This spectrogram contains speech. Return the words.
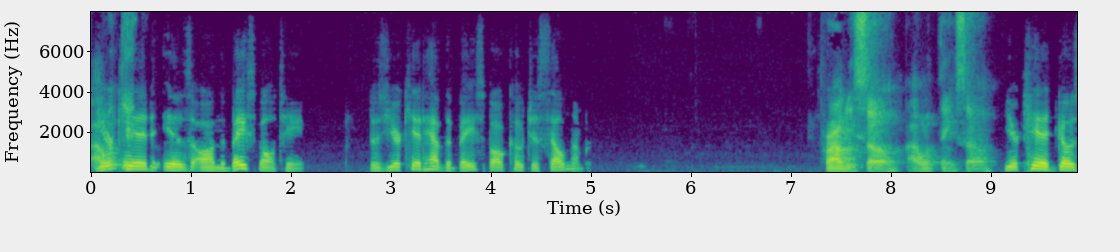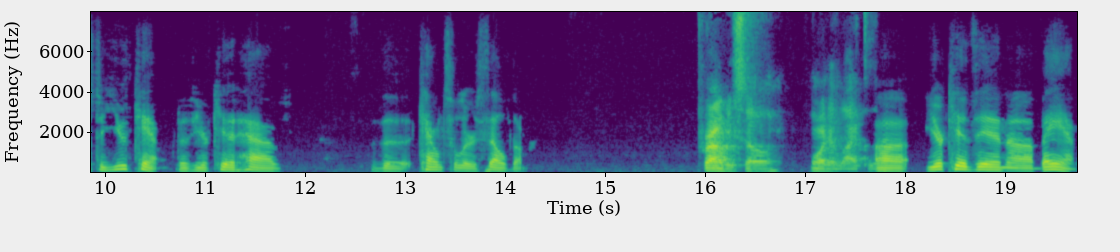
I your would think- kid is on the baseball team. Does your kid have the baseball coach's cell number? Probably so. I would think so. Your kid goes to youth camp. Does your kid have the counselor's cell number? Probably so. More than likely. Uh, your kid's in uh, band.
